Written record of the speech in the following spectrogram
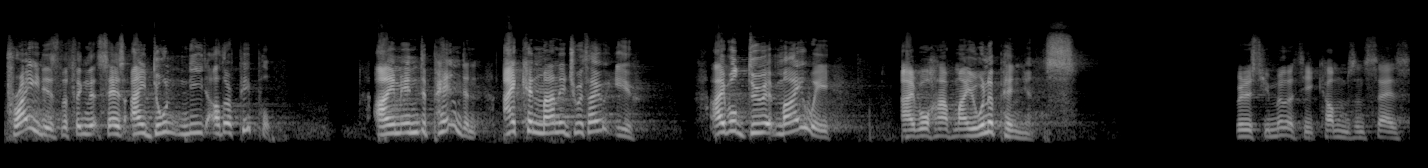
Pride is the thing that says, I don't need other people. I'm independent. I can manage without you. I will do it my way. I will have my own opinions. Whereas humility comes and says,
